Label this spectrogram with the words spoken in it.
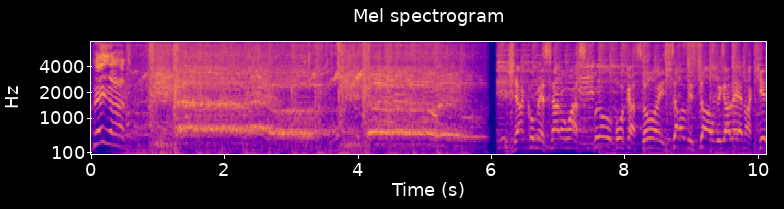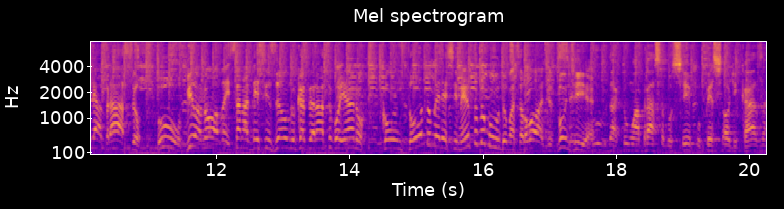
Vem, Atos. Já começaram as provocações. Salve, salve, galera. Aquele abraço. O Vila Nova está na decisão do Campeonato Goiano com todo o merecimento do mundo, Marcelo Borges. Bom Sem dia. dúvida, Arthur. Um abraço a você, pro pessoal de casa.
